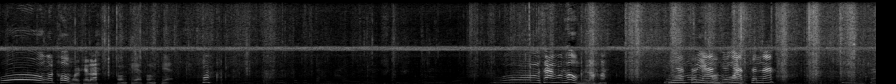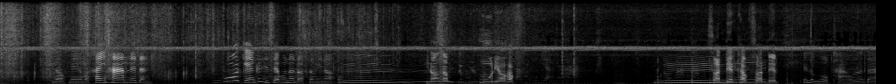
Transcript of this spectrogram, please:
โอ้มาท่มครับแค่ละของแข่ของแข่โอ้สร้างมาท่มเลยละฮะ อย่าหยาดซะนะหมูมันมีบ่หมูอย่ามันหยาดซะนะนี่นะจ้ะดอกไงบอกไข่หานเนี่ยจ้ะนี่โอ้แกงก็สิแซ่บพุ่นเนาะดอกสมีเนาะอื้อพี่น้องครับหมูเดียวครับอื้อซอสเด็ดครับซอสเด็ดเป็นหลงโงกขาวเนาะจ้ะ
